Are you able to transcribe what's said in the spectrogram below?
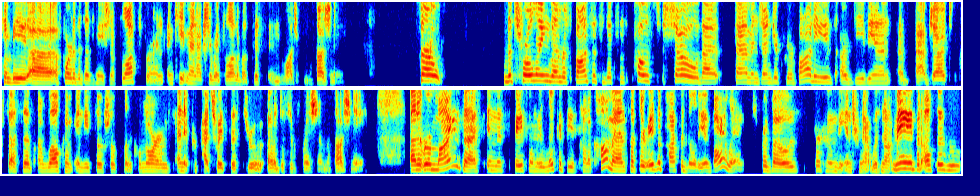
can be uh, afforded the designation of philosopher. And, and Kate Manne actually writes a lot about this in Logic of Misogyny. So the trolling then responses to Dixon's post show that femme and genderqueer bodies are deviant, abject, excessive, unwelcome in these social political norms, and it perpetuates this through uh, disinformation and misogyny. And it reminds us in this space when we look at these kind of comments that there is a possibility of violence for those for whom the internet was not made, but also who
